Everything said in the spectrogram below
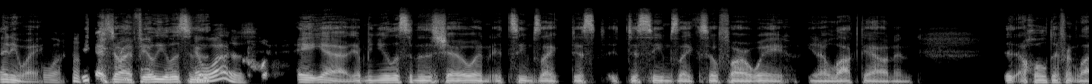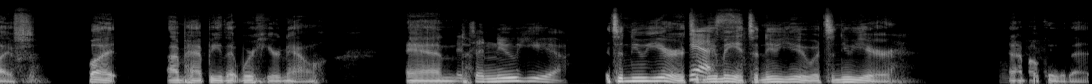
anyway Well, you guys know i feel you listen it to was. hey yeah i mean you listen to the show and it seems like just it just seems like so far away you know lockdown and a whole different life but i'm happy that we're here now. And It's a new year. it's a new year. It's a new me. It's a new you. It's a new year. And i'm okay with that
